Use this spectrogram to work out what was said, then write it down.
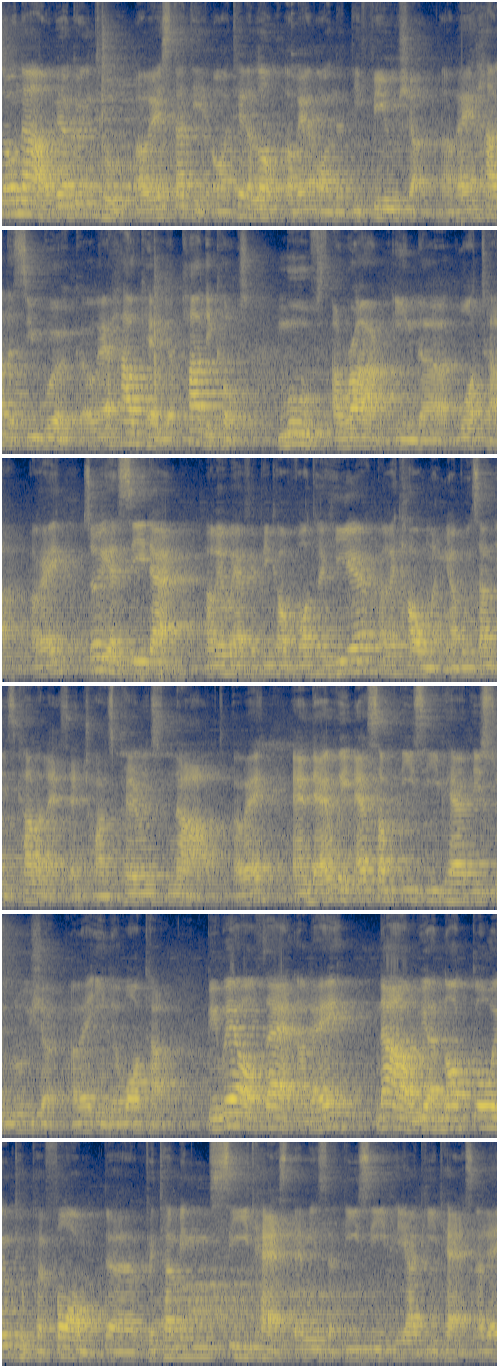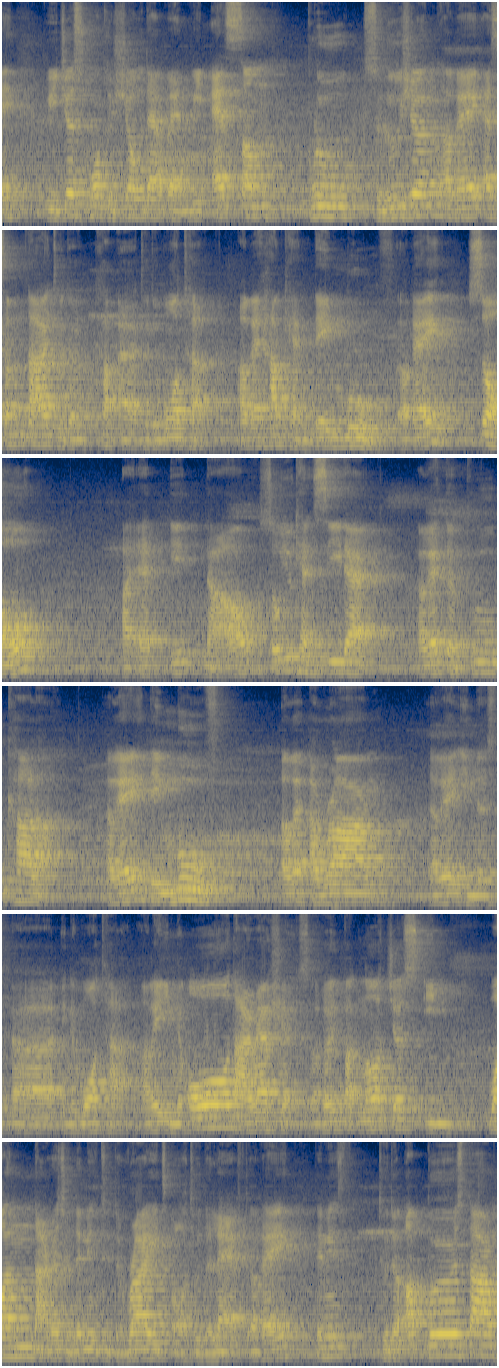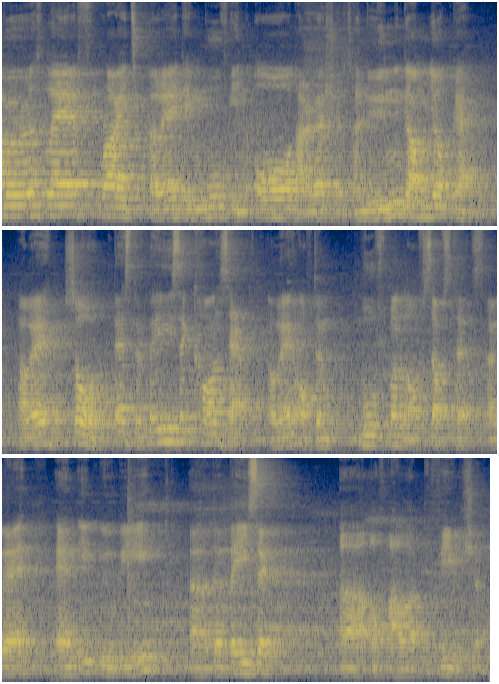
So now we are going to okay, study or take a look okay, on the diffusion. Okay, how does it work? Okay, how can the particles move around in the water? Okay, so you can see that okay, we have a bit of water here. Okay, 透明嘅本身 is colorless and transparent now. Okay, and then we add some DCPIP solution okay, in the water. Beware of that. Okay. Now we are not going to perform the vitamin C test, that means the DCPIP test, okay? We just want to show that when we add some blue solution, okay, add some dye to the, uh, to the water, okay, how can they move, okay? So, I add it now, so you can see that, okay, the blue color, okay, they move okay, around okay, in the, uh, in the water, okay, in all directions, okay, but not just in one direction, that means to the right or to the left, okay, that means to the upwards, downwards, left, right, okay, they move in all directions, 系乱咁喐嘅，okay, so that's the basic concept, okay, of the movement of substance, okay, and it will be uh, the basic uh, of our diffusion.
